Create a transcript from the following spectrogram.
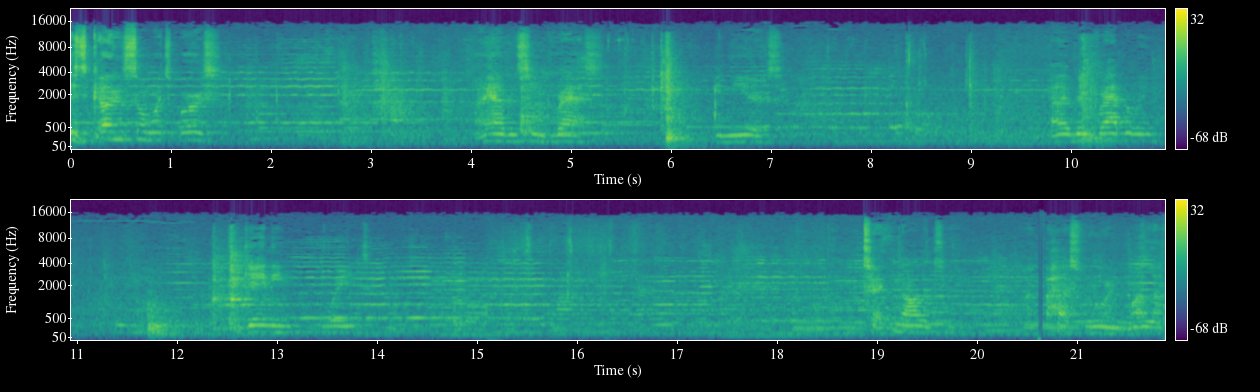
It's gotten so much worse. I haven't seen grass in years. I've been rapidly gaining weight. Technology has ruined my life.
